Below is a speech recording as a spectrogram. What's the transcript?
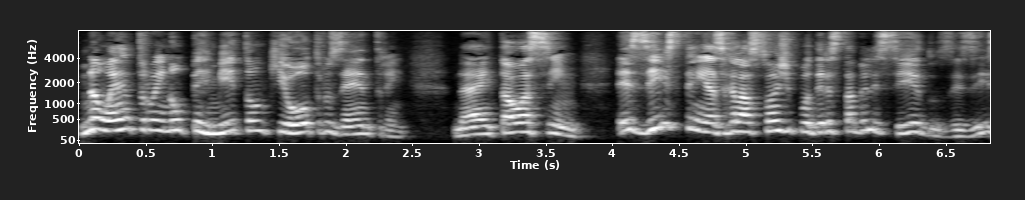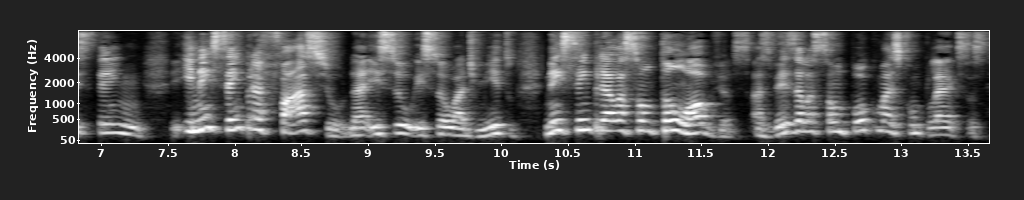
não entram e não permitam que outros entrem. Né? Então, assim, existem as relações de poder estabelecidos, existem. E nem sempre é fácil, né? isso, isso eu admito, nem sempre elas são tão óbvias. Às vezes elas são um pouco mais complexas.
